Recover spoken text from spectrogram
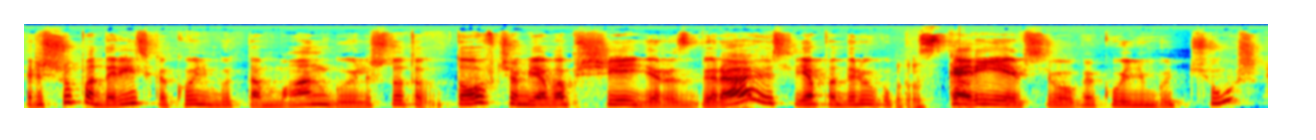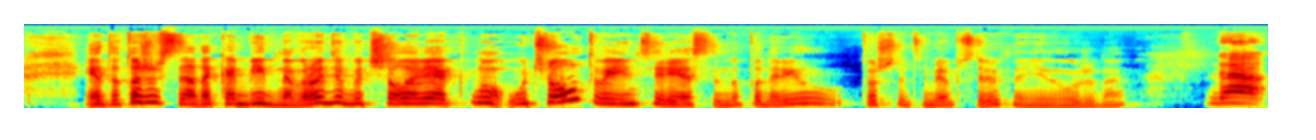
решу подарить какую-нибудь там мангу или что-то, то, в чем я вообще не разбираюсь, я подарю, скорее всего, какую-нибудь чушь. И это тоже всегда так обидно. Вроде бы человек, ну, учел твои интересы, но подарил то, что тебе абсолютно не нужно. Да,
